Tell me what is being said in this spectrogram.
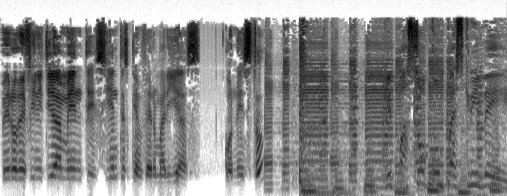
Pero definitivamente, ¿sientes que enfermarías con esto? ¿Qué pasó, compa? Escribe.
